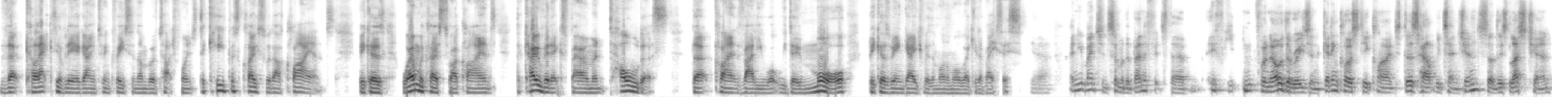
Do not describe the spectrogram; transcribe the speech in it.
that collectively are going to increase the number of touch points to keep us close with our clients. Because when we're close to our clients, the COVID experiment told us that clients value what we do more because we engage with them on a more regular basis. Yeah. And you mentioned some of the benefits there. If you, for no other reason, getting close to your clients does help retention. So there's less churn.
